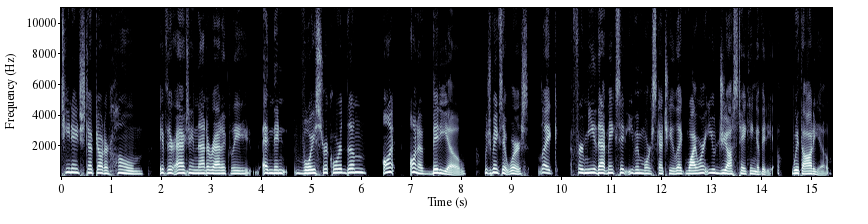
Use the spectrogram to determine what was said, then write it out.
teenage stepdaughter home if they're acting that erratically and then voice record them on on a video, which makes it worse. Like for me that makes it even more sketchy. Like why weren't you just taking a video with audio?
